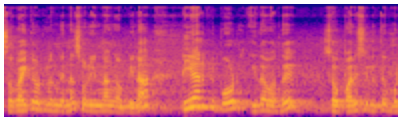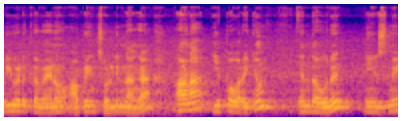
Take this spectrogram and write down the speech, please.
ஸோ ஹைகோர்ட்லேருந்து என்ன சொல்லியிருந்தாங்க அப்படின்னா டிஆர்பி போர்டு இதை வந்து ஸோ பரிசீலித்து முடிவெடுக்க வேணும் அப்படின்னு சொல்லியிருந்தாங்க. ஆனால் இப்போ வரைக்கும் எந்த ஒரு நியூஸுமே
